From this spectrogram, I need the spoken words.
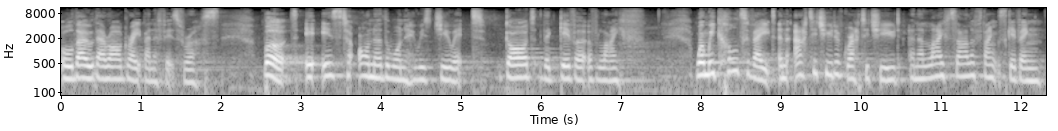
although there are great benefits for us. But it is to honour the one who is due it God, the giver of life. When we cultivate an attitude of gratitude and a lifestyle of thanksgiving,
